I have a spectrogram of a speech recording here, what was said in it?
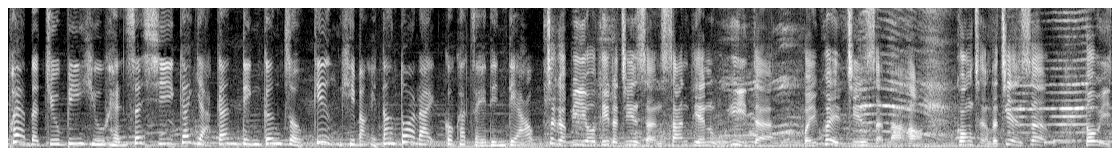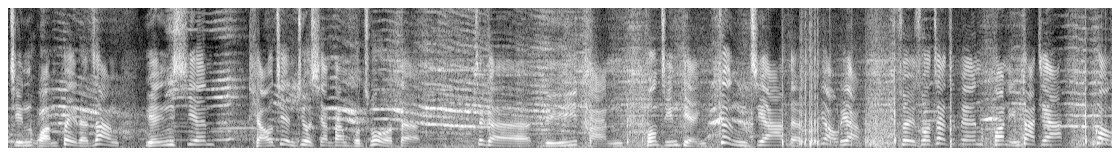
配合着周边休闲设施，甲夜间灯光造景，希望会当带来更加侪人潮。这个 BOT 的精神，三点五亿的回馈精神啊，哈，工程的建设都已经完备了，让原先条件就相当不错的。这个鲤鱼潭风景点更加的漂亮，所以说在这边欢迎大家共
